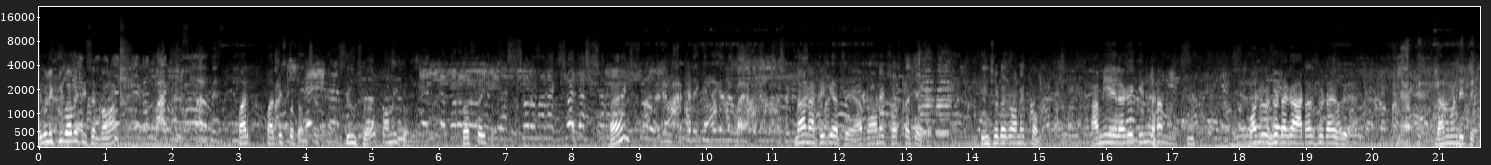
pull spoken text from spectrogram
এগুলি কীভাবে দিচ্ছেন মামা? পার পিস কত? তিনশো, কমই তো। সস্তাই তো। হ্যাঁ? না না, ঠিকই আছে। আপনি অনেক সস্তা চাইছেন। তিনশো টাকা অনেক কম। আমি এর আগে কিনলাম পনেরোশো টাকা, আঠারোশো টাকা করে। ধানমন্ডির থেকে।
